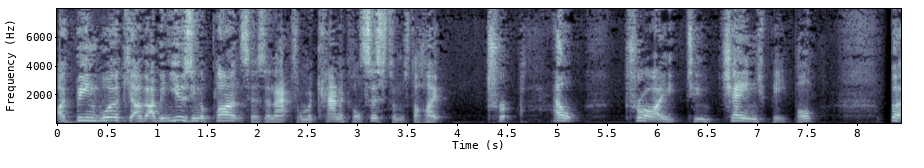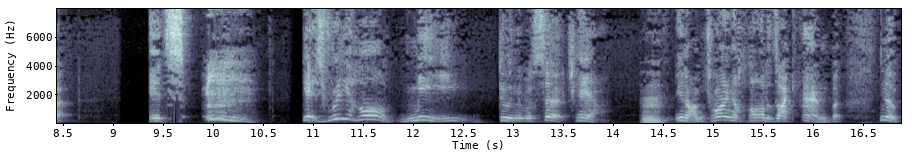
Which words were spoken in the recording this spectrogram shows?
I've been working, I've, I've been using appliances and actual mechanical systems to help, tr- help try to change people, but it's, yeah, it's really hard, me doing the research here. You know, I'm trying as hard as I can, but, you know,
